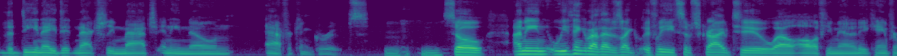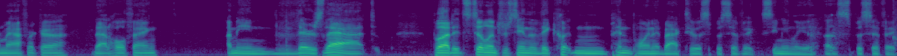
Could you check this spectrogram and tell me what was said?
the DNA didn't actually match any known African groups. Mhm. So, I mean, we think about that as like if we subscribe to, well, all of humanity came from Africa, that whole thing. I mean, there's that, but it's still interesting that they couldn't pinpoint it back to a specific, seemingly a, a specific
